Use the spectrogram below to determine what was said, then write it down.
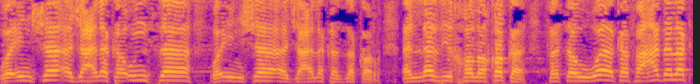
وإن شاء جعلك أنثى وإن شاء جعلك ذكر. الذي خلقك فسواك فعدلك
